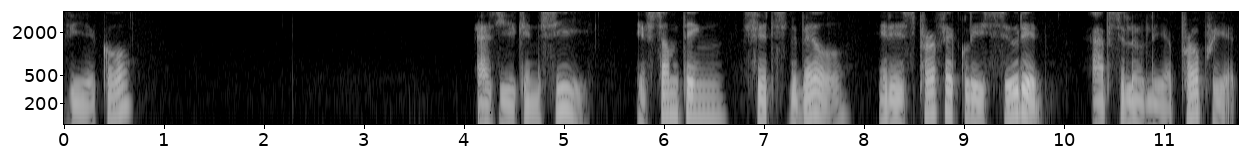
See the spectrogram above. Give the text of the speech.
vehicle. As you can see, if something fits the bill, it is perfectly suited, absolutely appropriate,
